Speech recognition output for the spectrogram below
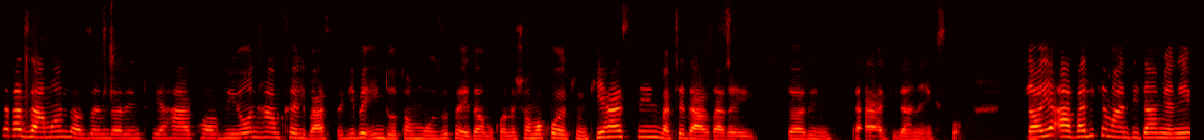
چقدر زمان لازم دارین توی هر پاویون هم خیلی بستگی به این دوتا موضوع پیدا می‌کنه. شما خودتون کی هستین و چه دغدغه ای دارین در دیدن اکسپو. لایه اولی که من دیدم یعنی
